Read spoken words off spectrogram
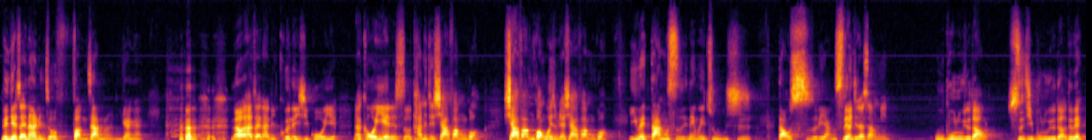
人家在那里做方丈了，你看看，然后他在那里跟着一起过夜。那过夜的时候，他那就下方广，下方广为什么叫下方广？因为当时那位祖师到石梁，石梁就在上面，五步路就到了，十几步路就到，对不对？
